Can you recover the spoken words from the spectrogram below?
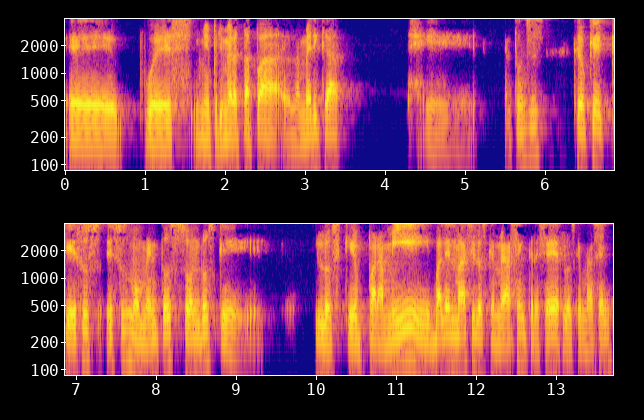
eh, pues mi primera etapa en América, eh, entonces creo que, que, esos, esos momentos son los que, los que para mí valen más y los que me hacen crecer, los que me hacen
